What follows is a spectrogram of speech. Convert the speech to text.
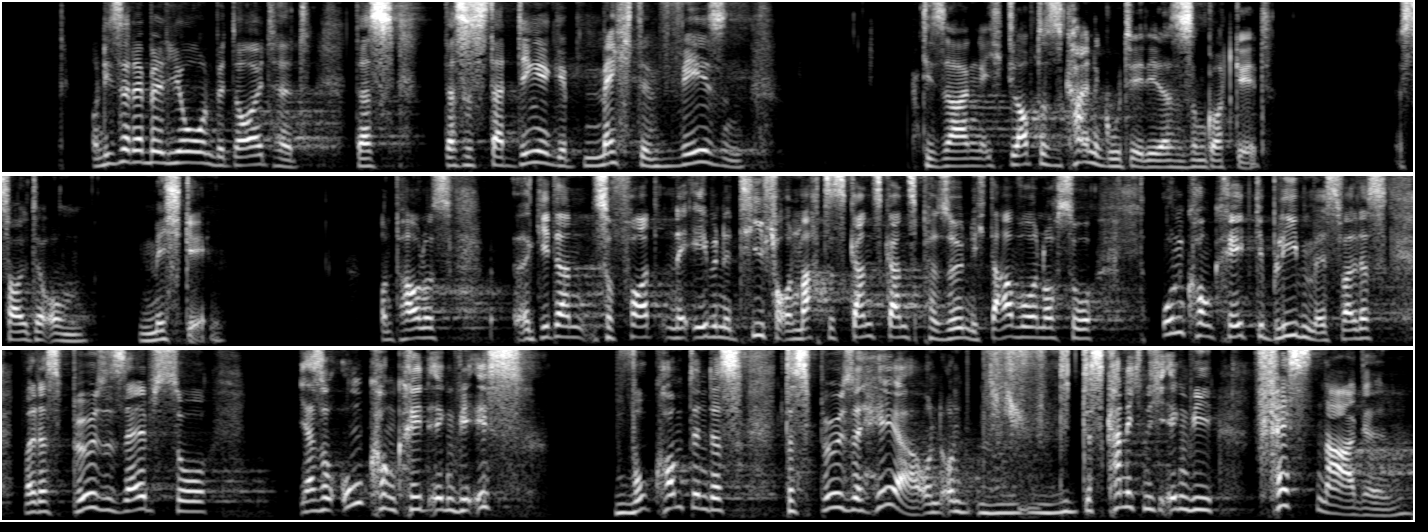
Und diese Rebellion bedeutet, dass, dass es da Dinge gibt, Mächte, Wesen, die sagen, ich glaube, das ist keine gute Idee, dass es um Gott geht. Es sollte um mich gehen. Und Paulus äh, geht dann sofort eine Ebene tiefer und macht es ganz, ganz persönlich, da wo er noch so unkonkret geblieben ist, weil das, weil das Böse selbst so, ja, so unkonkret irgendwie ist wo kommt denn das, das Böse her? Und, und das kann ich nicht irgendwie festnageln.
